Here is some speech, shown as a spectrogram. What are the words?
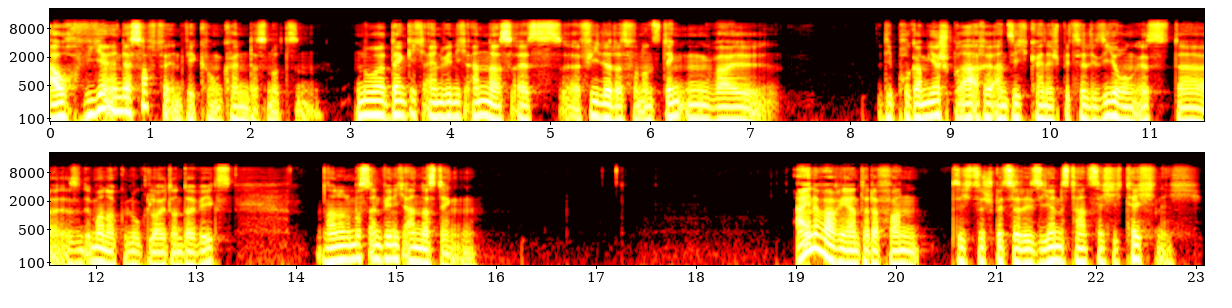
Auch wir in der Softwareentwicklung können das nutzen. Nur denke ich ein wenig anders, als äh, viele das von uns denken, weil die Programmiersprache an sich keine Spezialisierung ist. Da sind immer noch genug Leute unterwegs. Sondern du musst ein wenig anders denken. Eine Variante davon, sich zu spezialisieren, ist tatsächlich technisch.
